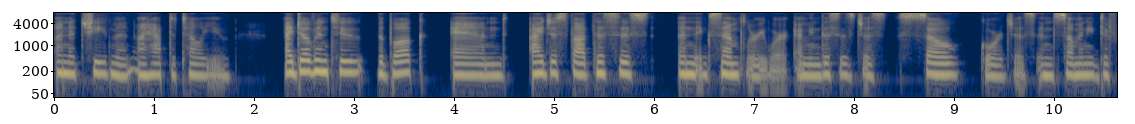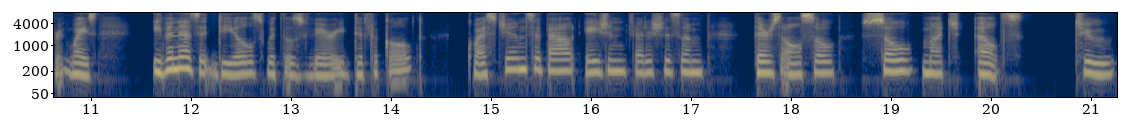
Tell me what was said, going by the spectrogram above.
an achievement, I have to tell you. I dove into the book and I just thought this is an exemplary work. I mean, this is just so gorgeous in so many different ways, even as it deals with those very difficult questions about Asian fetishism. There's also so much else to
